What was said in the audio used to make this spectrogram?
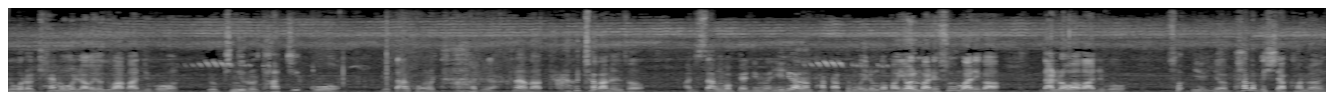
요거를 캐먹으려고 여기 와가지고 요 비닐을 다 찢고 땅콩을 다 아주 하나하나 다 흩쳐가면서 아주 싹 먹게 되면 이리가는 밥 같은 거 이런 거 막 10마리 20마리가 날라와가지고 소, 이, 이, 파먹기 시작하면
